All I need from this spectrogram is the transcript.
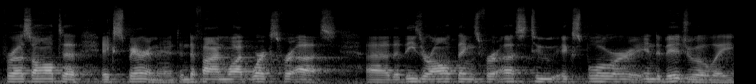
for us all to experiment and to find what works for us. Uh, that these are all things for us to explore individually,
